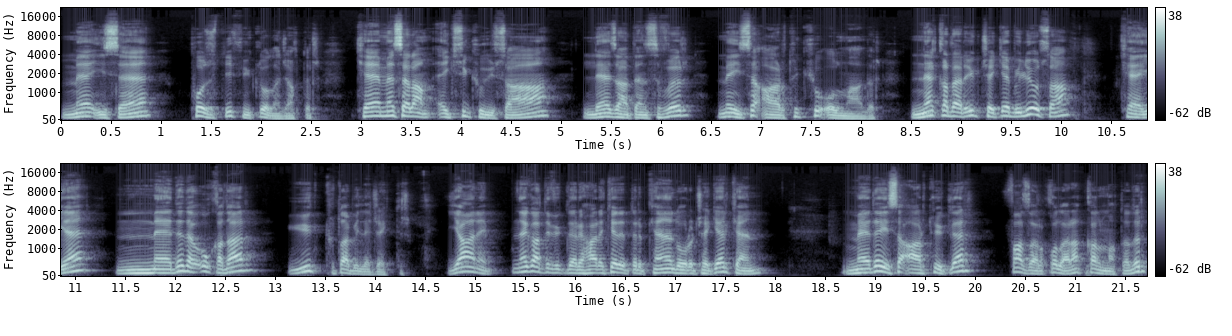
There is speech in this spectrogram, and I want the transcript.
M ise pozitif yüklü olacaktır. K mesela eksi Q ise L zaten sıfır, M ise artı Q olmalıdır. Ne kadar yük çekebiliyorsa K'ye M'de de o kadar yük tutabilecektir. Yani negatif yükleri hareket ettirip K'ne doğru çekerken M'de ise artı yükler fazlalık olarak kalmaktadır.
